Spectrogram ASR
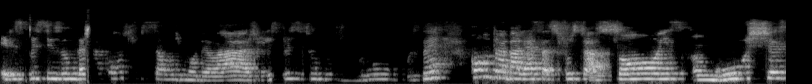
eles precisam dessa construção de modelagem, eles precisam dos grupos, né? Como trabalhar essas frustrações, angústias,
